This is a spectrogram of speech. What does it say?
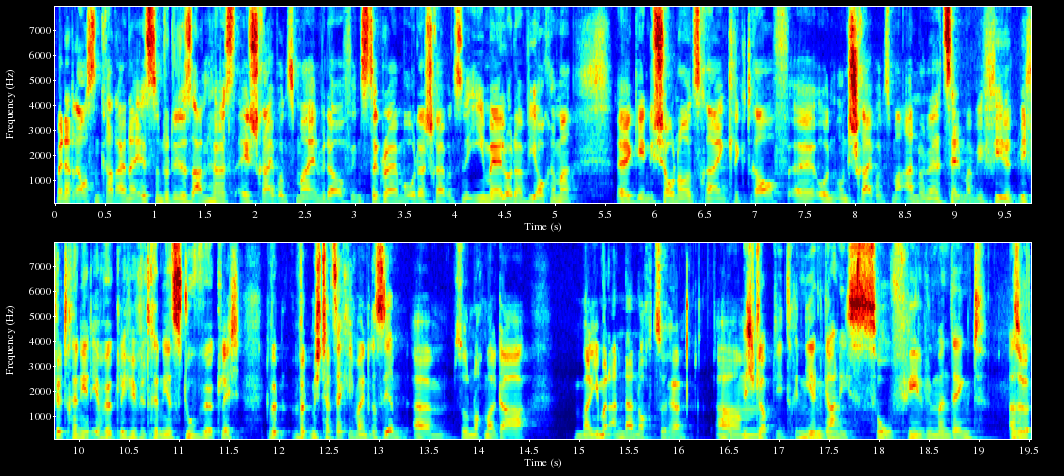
wenn da draußen gerade einer ist und du dir das anhörst, ey, schreib uns mal entweder auf Instagram oder schreib uns eine E-Mail oder wie auch immer. Äh, geh in die Shownotes rein, klick drauf äh, und, und schreib uns mal an und erzähl mal, wie viel, wie viel trainiert ihr wirklich, wie viel trainierst du wirklich? Würde würd mich tatsächlich mal interessieren, ähm, so nochmal da mal jemand anderen noch zu hören. Ähm, ich glaube, die trainieren gar nicht so viel, wie man denkt. Also,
